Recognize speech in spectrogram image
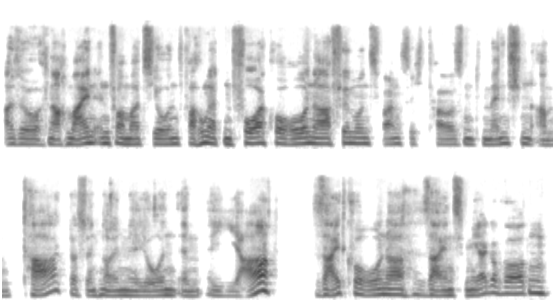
Also nach meinen Informationen verhungerten vor Corona 25.000 Menschen am Tag. Das sind neun Millionen im Jahr. Seit Corona seien es mehr geworden.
